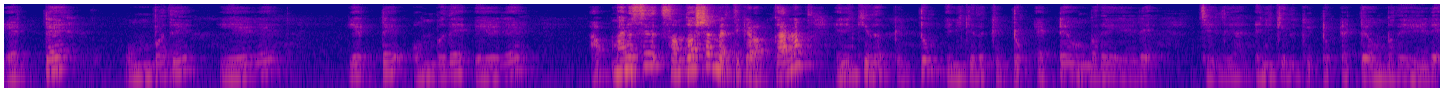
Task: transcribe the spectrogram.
എട്ട് ഒമ്പത് ഏഴ് എട്ട് ഒമ്പത് ഏഴ്. മനസ്സ് സന്തോഷം വരുത്തിക്കണം. കാരണം എനിക്കിത് കിട്ടും എനിക്കിത് കിട്ടും. എട്ട് ഒമ്പത് ഏഴ് ചെല്ലിയാൽ എനിക്കിത് കിട്ടും. എട്ട് ഒമ്പത് ഏഴ്.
